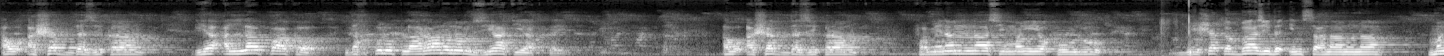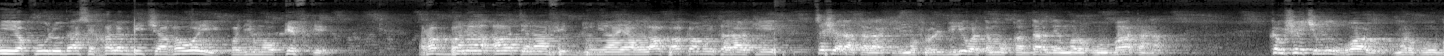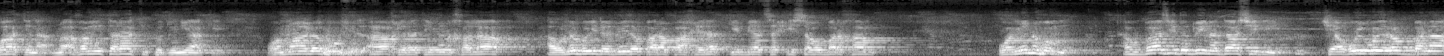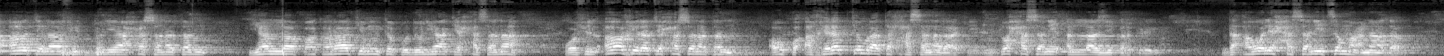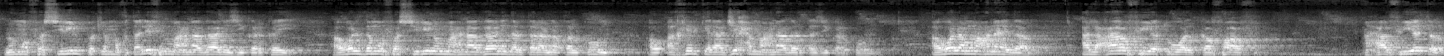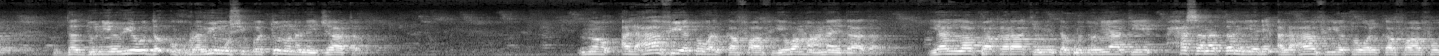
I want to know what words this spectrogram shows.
او اشد ذکرم یا الله پاک د خپل پلارانو نم زیات یاد کړي او اشد ذکرم فمن الناس من یقول بشک بعضی د انسانانو نام من یقول داسې خلق دي چې هغه وایي په دې موقف کې ربنا آتنا فی الدنیا یا الله پاک مون تراکی څه شرا تراکی مفعول به ورته مقدر دی مرغوباتنا کوم شی چې موږ غواړو مرغوباتنا نو هغه موږ ته راکړي په دنیا کې وما له فی الاخرة من خلاق او نه به د دوی دپاره په آخرت کې بیا څه حصه او برخه ومنهم او بعضې د دوی نه داسې دي چې هغوی وایي ربنا آتنا فی الدنیا حسنة یا الله پاکه راکړې موږ ته په دنیا کې حسنه وفي الآخرة حسنة او په آخرت کې هم راته حسنه راکړي دوه حسنې الله ذکر کړی د اول حسنې څه معنا ده نو مفسرین پکې مختلفې معناګانې ذکر کوي اول د مفسرینو معناګانې درته را نقل کوم او اخر کې راجح معنا درته ذکر کوم اوله معنا ده العافیت والکفاف عافیت د دنیوي او د اخروی مصیبتونو نه نجات نو العافیت والکفاف یو معنی دا ده یا الله پاک را کې موږ ته په دنیا کې حسنتا یعنی العافیت والکفاف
